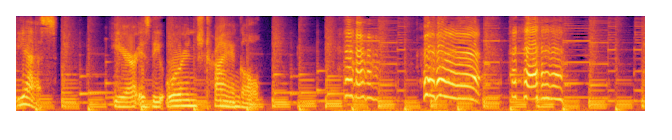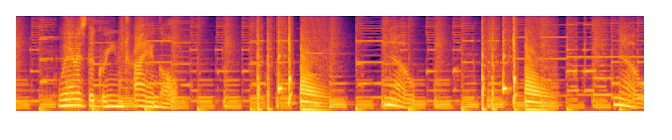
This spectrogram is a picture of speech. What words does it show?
Yes. Here is the orange triangle. Where is the green triangle? No. No.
